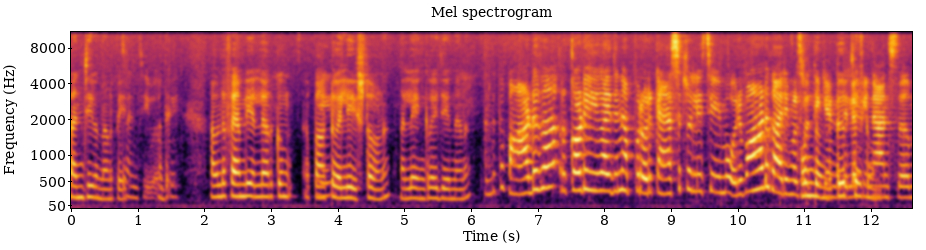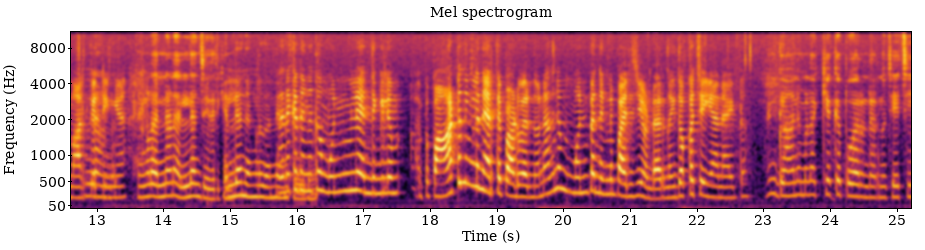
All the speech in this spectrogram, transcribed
സഞ്ജീവ് എന്നാണ് പേര്. സഞ്ജീവ് അതെ. അവളുടെ ഫാമിലി എല്ലാവർക്കും പാട്ട് വലിയ ഇഷ്ടമാണ്. നല്ല എൻകറേജ് ചെയ്യുന്നതാണ്. അതിപ്പോ പാടുക റെക്കോർഡ് ചെയ്യുക ഇതിനപ്പുറം ഒരു കാസറ്റ് റിലീസ് ചെയ്യുമ്പോൾ ഒരുപാട് കാര്യങ്ങൾ ശ്രദ്ധിക്കേണ്ടതില്ല? ഫിനാൻസ് മാർക്കറ്റിംഗ് നിങ്ങൾ തന്നെയാണ് എല്ലാം ചെയ്തിരിക്കുന്നത്. എല്ലാം ഞങ്ങൾ തന്നെ അതിനൊക്കെ നിങ്ങൾക്ക് മുന്നിൽ എന്തെങ്കിലും ഇപ്പൊ പാട്ട് നിങ്ങൾ നേരത്തെ പാടുമായിരുന്നു. അതിന് മുൻപ് എന്തെങ്കിലും പരിചയം ഉണ്ടായിരുന്നു? ഇതൊക്കെ ചെയ്യാനായിട്ട്? ഞാൻ ഗാനമേളയ്ക്കൊക്കെ പോകാറുണ്ടായിരുന്നു. ചേച്ചി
